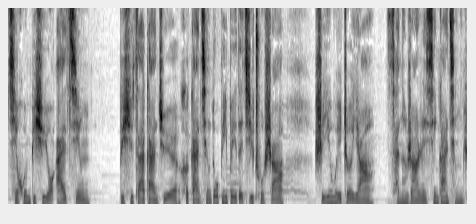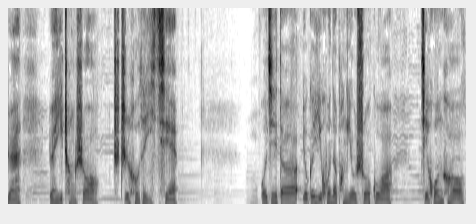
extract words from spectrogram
结婚必须有爱情，必须在感觉和感情都必备的基础上，是因为这样才能让人心甘情愿，愿意承受这之后的一切。我记得有个已婚的朋友说过，结婚后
